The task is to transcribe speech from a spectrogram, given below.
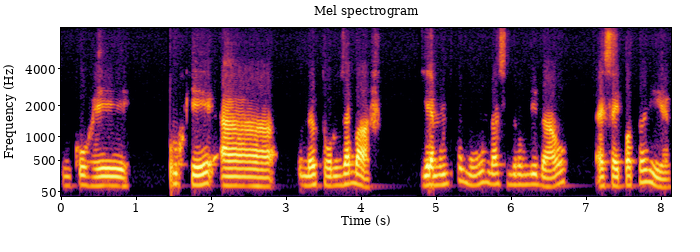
com correr, porque a, o meu tônus é baixo. E é muito comum na síndrome de Down essa hipotonia.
